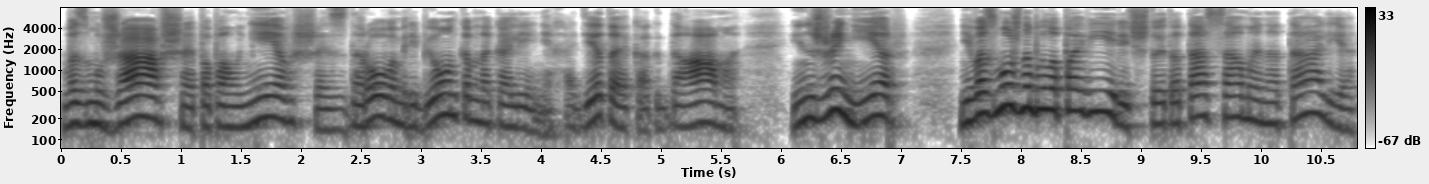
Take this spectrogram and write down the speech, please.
возмужавшая, пополневшая, с здоровым ребенком на коленях, одетая как дама, инженер. Невозможно было поверить, что это та самая Наталья,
